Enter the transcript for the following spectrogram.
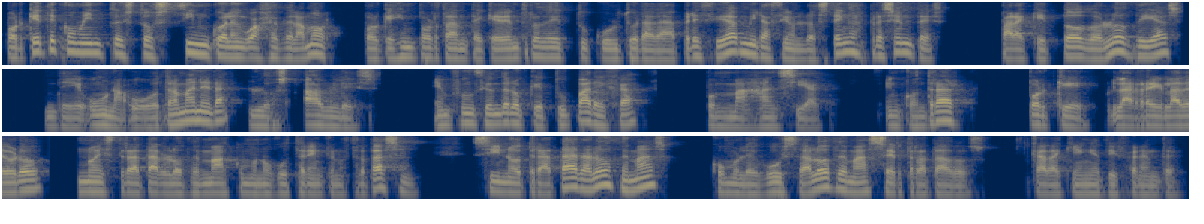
¿Por qué te comento estos cinco lenguajes del amor? Porque es importante que dentro de tu cultura de aprecio y admiración los tengas presentes para que todos los días, de una u otra manera, los hables en función de lo que tu pareja pues, más ansía encontrar. Porque la regla de oro no es tratar a los demás como nos gustaría que nos tratasen, sino tratar a los demás como les gusta a los demás ser tratados. Cada quien es diferente.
